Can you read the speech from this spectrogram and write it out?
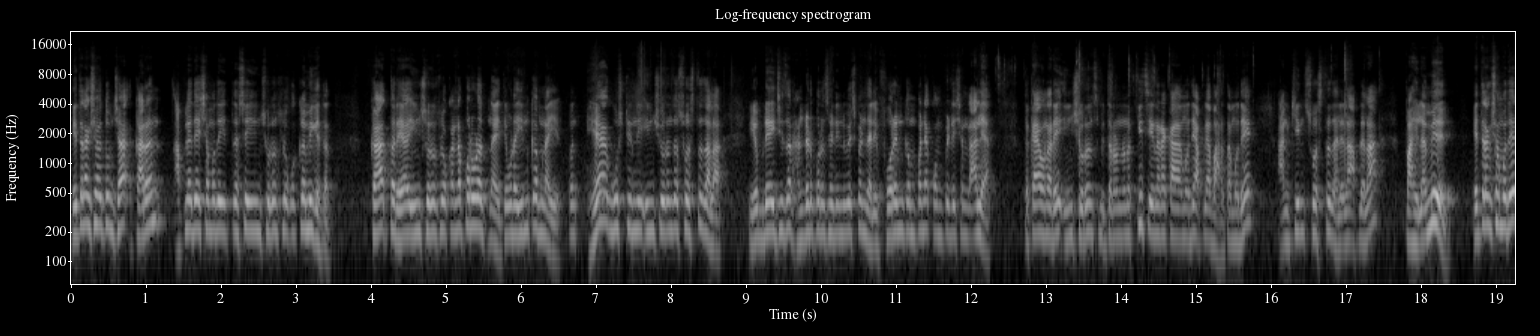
येते लक्षात तुमच्या कारण आपल्या देशामध्ये तसे इन्शुरन्स लोक कमी घेतात. का? तर ह्या इन्शुरन्स लोकांना परवडत नाही तेवढा इन्कम नाही आहे पण ह्या गोष्टींनी इन्शुरन्स जर स्वस्त झाला एफ डी आयची जर हंड्रेड पर्सेंट इन्व्हेस्टमेंट झाली फॉरेन कंपन्या कॉम्पिटिशनला आल्या तर काय होणार आहे? इन्शुरन्स मित्रांनो नक्कीच येणाऱ्या काळामध्ये आपल्या भारतामध्ये आणखीन स्वस्त झालेला आपल्याला पाहायला मिळेल. येत्या लक्षामध्ये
